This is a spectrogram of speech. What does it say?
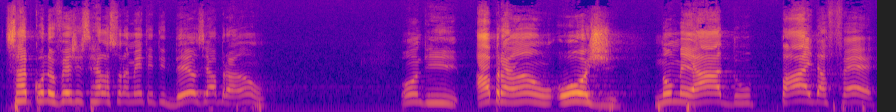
Sabe, quando eu vejo esse relacionamento entre Deus e Abraão, onde Abraão hoje nomeado o pai da fé.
